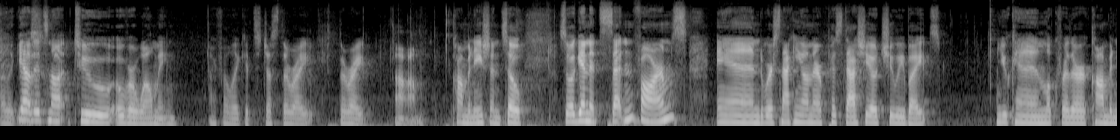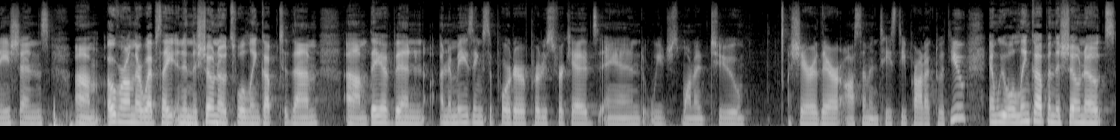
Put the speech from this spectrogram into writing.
I like. This. Yeah, this. it's not too overwhelming. I feel like it's just the right, the right um, combination. So, so again, it's Setton Farms, and we're snacking on their pistachio chewy bites. You can look for their combinations um, over on their website, and in the show notes, we'll link up to them. Um, they have been an amazing supporter of Produce for Kids, and we just wanted to share their awesome and tasty product with you. And we will link up in the show notes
